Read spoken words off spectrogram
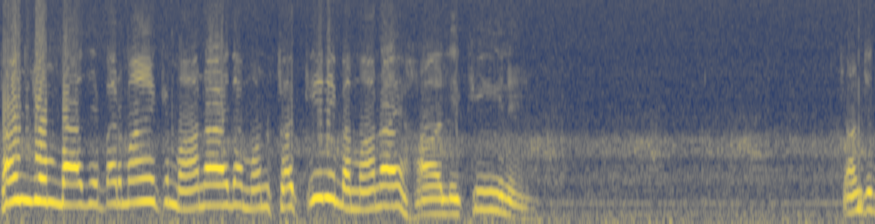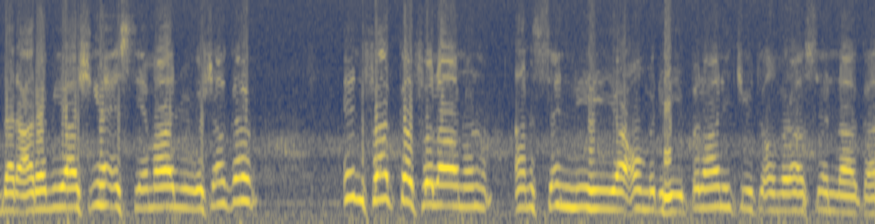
پنجم بازی فرمائیں کہ معنی دا منفقین بمعنی حالکین چانچہ در عربی آشی ہیں استعمال بھی گوشا کر انفق فلان ان سنی یا عمری پلانی چیت عمرہ سنہ کا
